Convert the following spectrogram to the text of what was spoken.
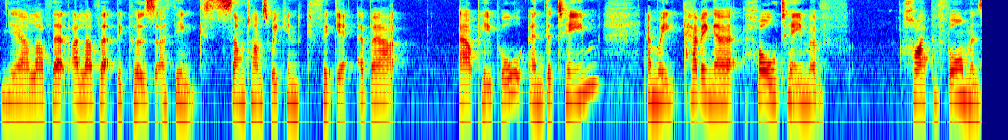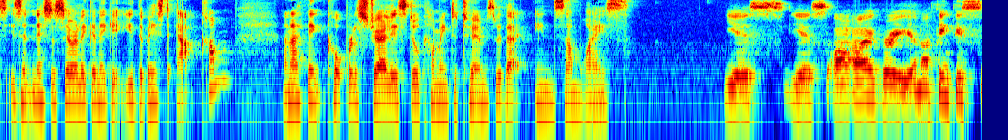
Yeah, I love that. I love that because I think sometimes we can forget about our people and the team and we having a whole team of high performance isn't necessarily going to get you the best outcome. And I think corporate Australia is still coming to terms with that in some ways. Yes, yes, I, I, agree. And I think this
